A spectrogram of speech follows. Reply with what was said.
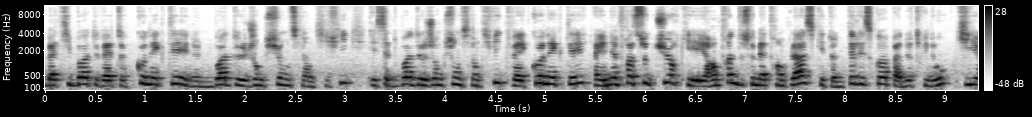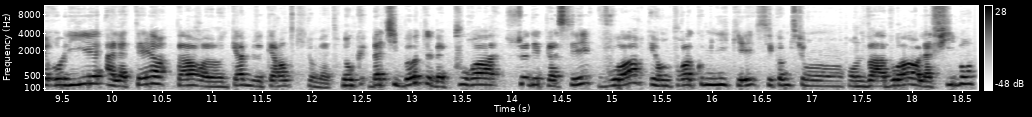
Batibot va être connecté à une boîte de jonction scientifique et cette boîte de jonction scientifique va être connectée à une infrastructure qui est en train de se mettre en place, qui est un télescope à neutrinos qui est relié à la Terre par un câble de 40 km. Donc Batibot eh ben, pourra se déplacer, voir et on pourra communiquer. C'est comme si on, va avoir la fibre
